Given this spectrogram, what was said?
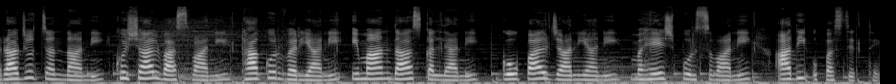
राजू चंदानी खुशाल वासवानी, ठाकुर वरियानी ईमानदास कल्याणी, गोपाल जानियानी, महेश पुरसवानी आदि उपस्थित थे।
